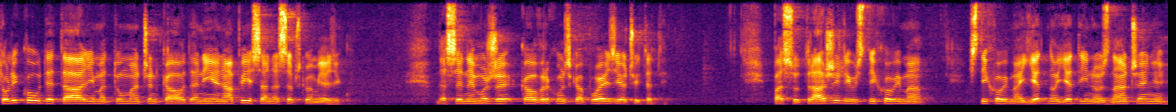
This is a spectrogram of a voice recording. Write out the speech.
toliko u detaljima tumačen kao da nije napisan na srpskom jeziku, da se ne može kao vrhunska poezija čitati. Pa su tražili u stihovima, stihovima jedno jedino značenje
